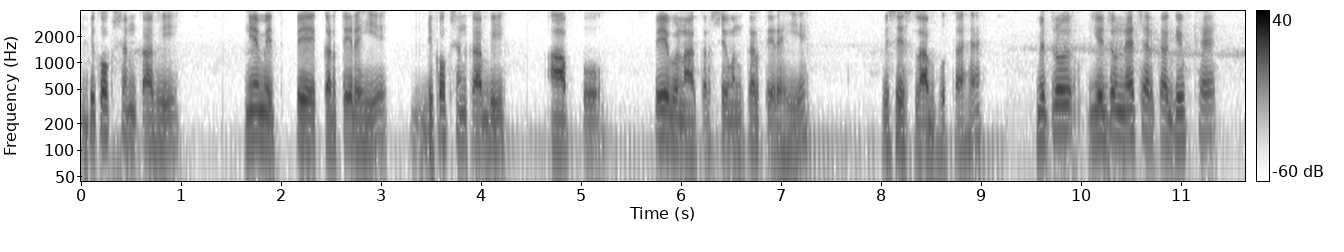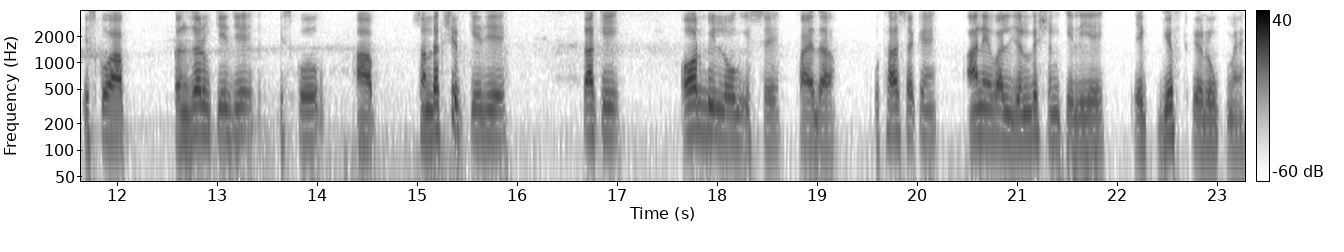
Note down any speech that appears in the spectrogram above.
डिकॉक्शन का भी नियमित पे करते रहिए। डिकॉक्शन का भी आपको पे बनाकर सेवन करते रहिए। विशेष लाभ होता है। मित्रों, ये जो नेचर का गिफ्ट है, इसको आप कंजर्व कीजिए, इसको आप संरक्षित कीजिए, ताकि और भी लोग इससे फ़ायदा उठा सकें। आने वाली जनरेशन के लिए एक गिफ्ट के रूप में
